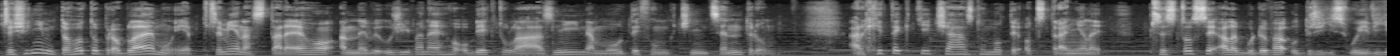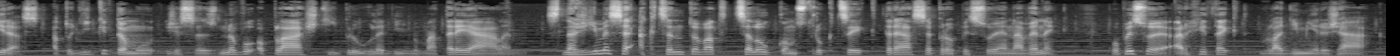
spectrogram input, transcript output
Řešením tohoto problému je přeměna starého a nevyužívaného objektu lázní na multifunkční centrum. Architekti část hmoty odstranili, přesto si ale budova udrží svůj výraz, a to díky tomu, že se znovu opláští průhledným materiálem. Snažíme se akcentovat celou konstrukci, která se propisuje na venek popisuje architekt Vladimír Žák.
